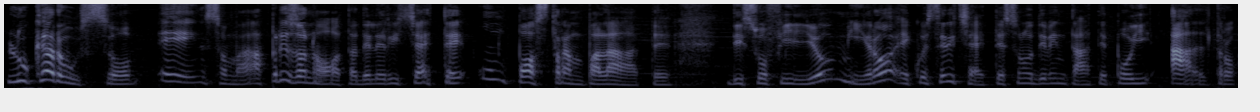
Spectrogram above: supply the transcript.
Luca Russo e insomma ha preso nota delle ricette un po' strampalate di suo figlio Miro e queste ricette sono diventate poi altro.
